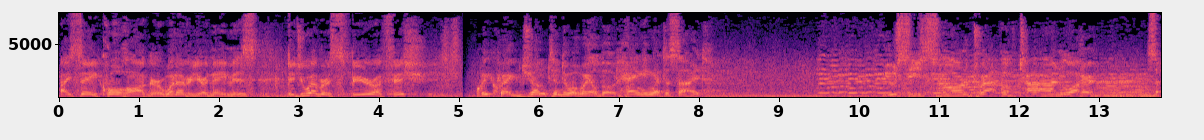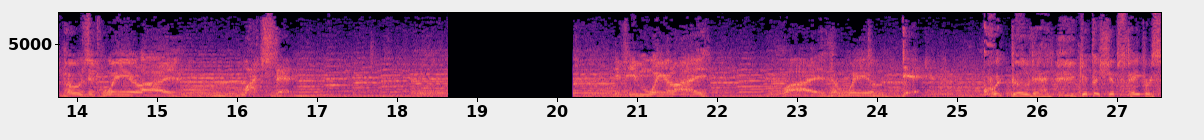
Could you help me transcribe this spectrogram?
I say, Quohog, or whatever your name is, did you ever spear a fish? Queequeg jumped into a whaleboat hanging at the side. You see small drop of tar and water? Suppose it whale eye. Watch then. If him whale eye, why the whale dead. Quick, Bildad, get the ship's papers.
